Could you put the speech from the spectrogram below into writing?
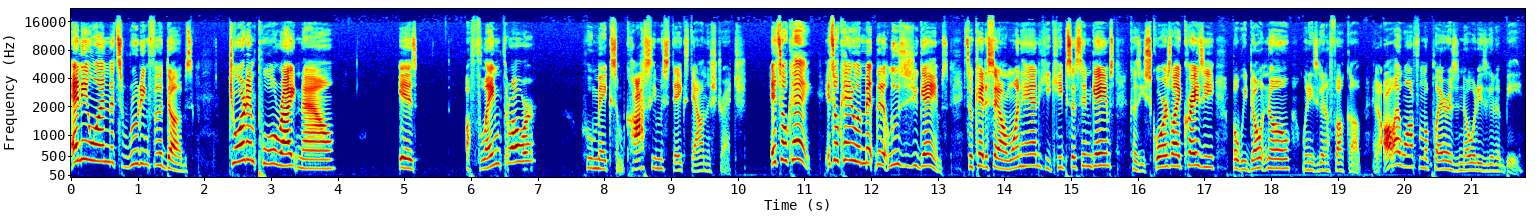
anyone that's rooting for the Dubs. Jordan Poole right now is a flamethrower who makes some costly mistakes down the stretch. It's okay. It's okay to admit that it loses you games. It's okay to say, on one hand, he keeps us in games because he scores like crazy, but we don't know when he's going to fuck up. And all I want from a player is to know what he's going to be.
